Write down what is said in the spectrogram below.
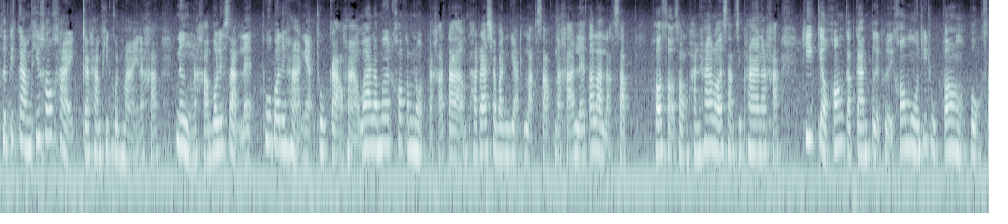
พฤติกรรมที่เข้าข่ายกระทำผิดกฎหมายนะคะ1นงนะคะบริษัทและผู้บริหารเนี่ยถูกกล่าวหาว่าละเมิดข้อกำหนดนะคะ ตามพระราชบัญญัติหลักทรัพย์นะคะ และตลาดหลักทรัพย์พศ 2535 นะคะ ที่เกี่ยวข้องกับการเปิดเผยข้อมูลที่ถูกต้องโปร่งใส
